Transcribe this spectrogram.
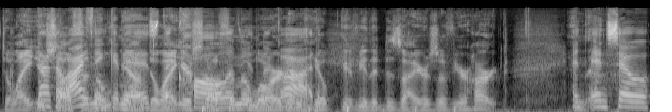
Delight That's how yourself I in think the it yeah, is, delight yourself in the the Lord, God. and He'll give you the desires of your heart. And and so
